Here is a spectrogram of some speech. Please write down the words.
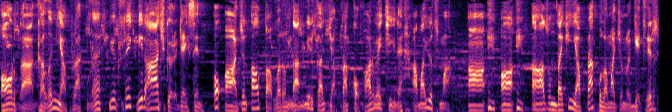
orada kalın yapraklı yüksek bir ağaç göreceksin. O ağacın alt dallarından birkaç yaprak kopar ve çiğne ama yutma. Aa, aa, ağzındaki yaprak bulamacını getir,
